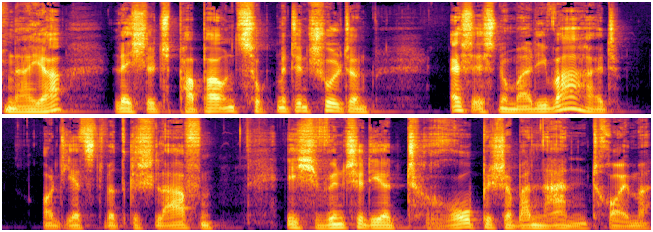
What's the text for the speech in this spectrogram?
Na ja, lächelt Papa und zuckt mit den Schultern. Es ist nun mal die Wahrheit. Und jetzt wird geschlafen. Ich wünsche dir tropische Bananenträume.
